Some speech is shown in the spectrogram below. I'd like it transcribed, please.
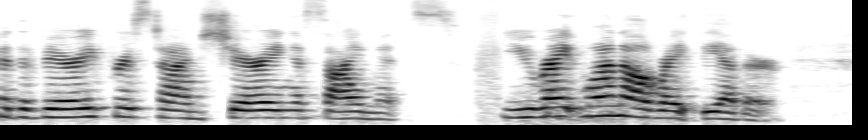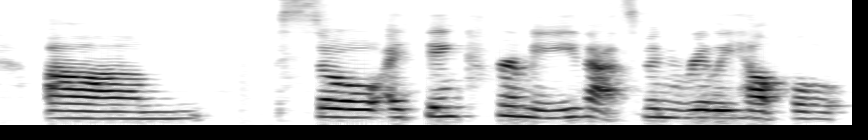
for the very first time sharing assignments. You write one, I'll write the other. Um, so I think for me, that's been really helpful.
